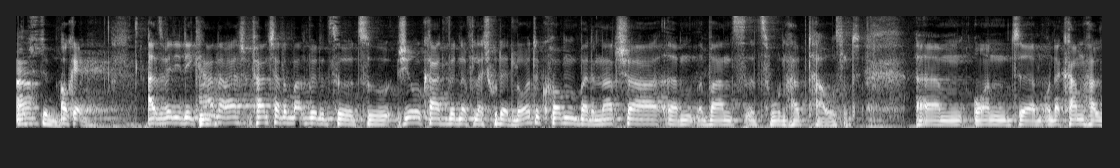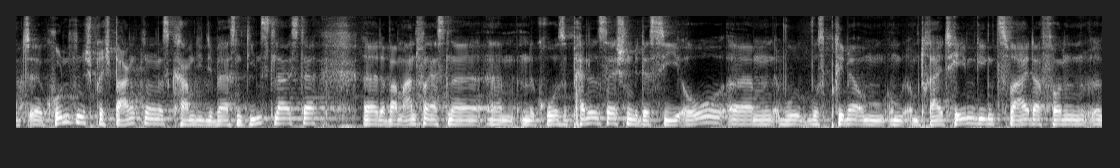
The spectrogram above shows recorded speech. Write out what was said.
Ja? Stimmt. Okay. Also wenn die DK eine Veranstaltung machen würde zu, zu Girocard, würden da vielleicht 100 Leute kommen. Bei der Natscha ähm, waren es 2.500. Ähm, und, ähm, und da kamen halt äh, Kunden, sprich Banken, es kamen die diversen Dienstleister. Äh, da war am Anfang erst eine, ähm, eine große Panel-Session mit der CEO, ähm, wo, es primär um, um, um drei Themen ging. Zwei davon äh,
